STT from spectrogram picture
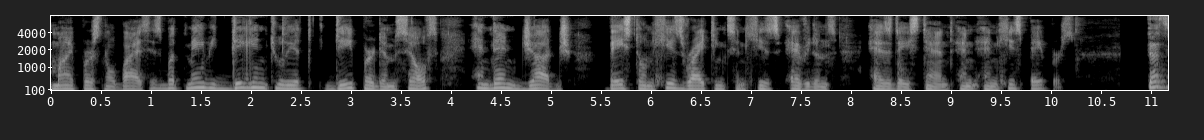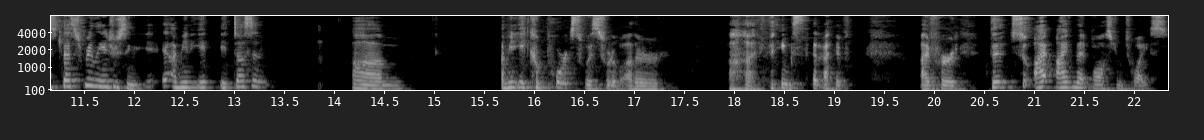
my personal biases, but maybe dig into it deeper themselves and then judge based on his writings and his evidence as they stand and, and his papers. That's that's really interesting. I mean, it, it doesn't. Um, I mean, it comports with sort of other uh, things that I've I've heard. That, so I, I've met Bostrom twice,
